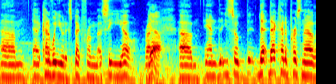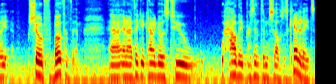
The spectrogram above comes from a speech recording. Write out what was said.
Um, uh, kind of what you would expect from a CEO, right? Yeah. Um, and so th- that that kind of personality showed for both of them, uh, and I think it kind of goes to how they present themselves as candidates.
